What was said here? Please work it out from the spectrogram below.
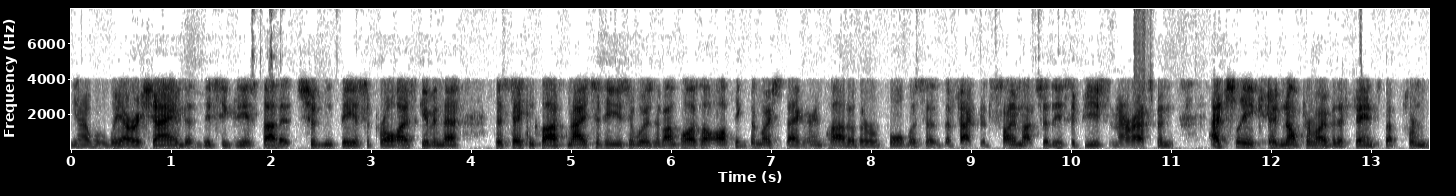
you know, we are ashamed that this exists, but it shouldn't be a surprise given the the second class nature, to use the words of umpires. I, think the most staggering part of the report was the, the fact that so much of this abuse and harassment actually occurred not from over the fence, but from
